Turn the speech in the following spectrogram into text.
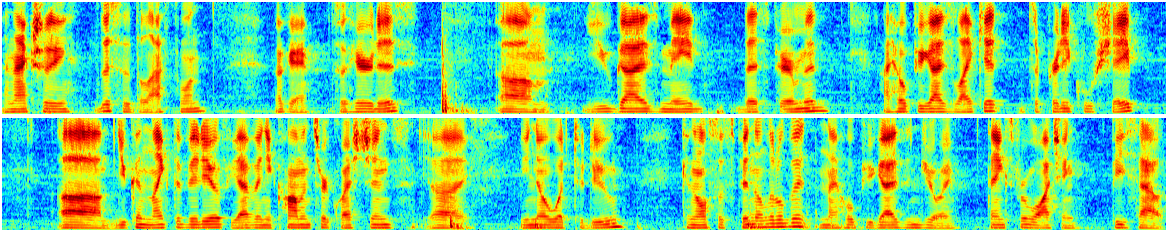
and actually this is the last one. Okay so here it is. Um, you guys made this pyramid I hope you guys like it. It's a pretty cool shape. Um, you can like the video if you have any comments or questions. Uh, you know what to do. Can also spin a little bit and I hope you guys enjoy. Thanks for watching. Peace out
